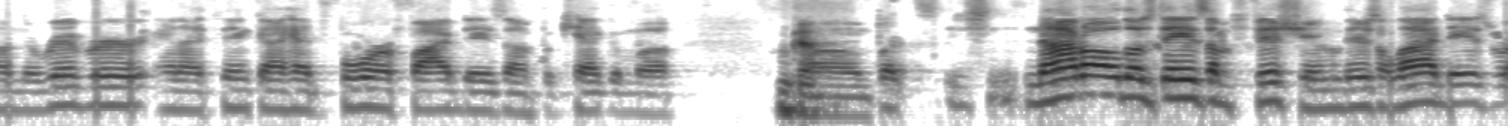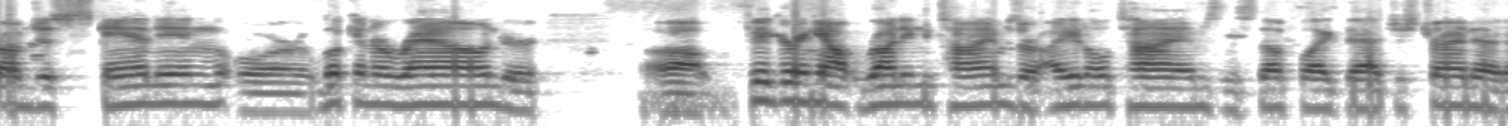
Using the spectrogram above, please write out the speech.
on the river, and I think I had four or five days on Pokegama. Okay. Um, but not all those days I'm fishing. There's a lot of days where I'm just scanning or looking around or uh, figuring out running times or idle times and stuff like that. Just trying to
